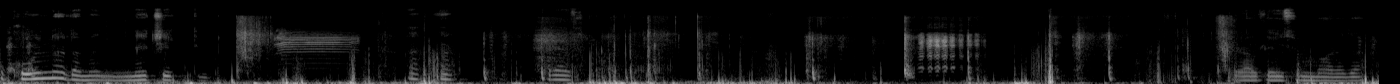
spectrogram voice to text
Bu koyunlardan ben ne çektim? Ha ha. Biraz. Herhalde isim bu arada.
